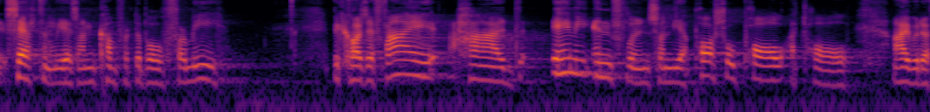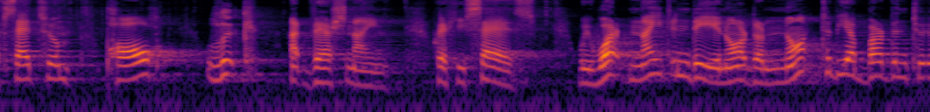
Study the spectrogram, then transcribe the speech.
It certainly is uncomfortable for me. Because if I had any influence on the Apostle Paul at all, I would have said to him, Paul, look at verse 9, where he says, We work night and day in order not to be a burden to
